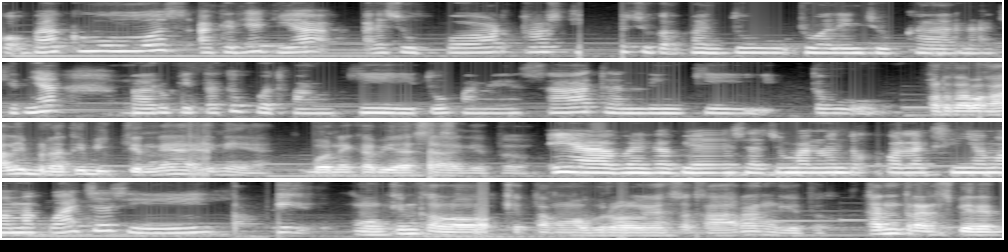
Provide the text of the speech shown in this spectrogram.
kok bagus akhirnya dia support terus dia juga bantu jualin juga. Nah akhirnya baru kita tuh buat Funky itu Vanessa dan Linky itu. Pertama kali berarti bikinnya ini ya boneka biasa gitu? Iya boneka biasa, cuman untuk koleksinya mamaku aja sih. Tapi mungkin kalau kita ngobrolnya sekarang gitu, kan trend spirit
